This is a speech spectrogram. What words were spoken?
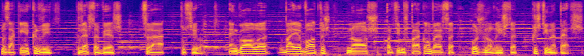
mas há quem acredite que desta vez será possível. Angola vai a votos, nós partimos para a conversa com a jornalista Cristina Pérez.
